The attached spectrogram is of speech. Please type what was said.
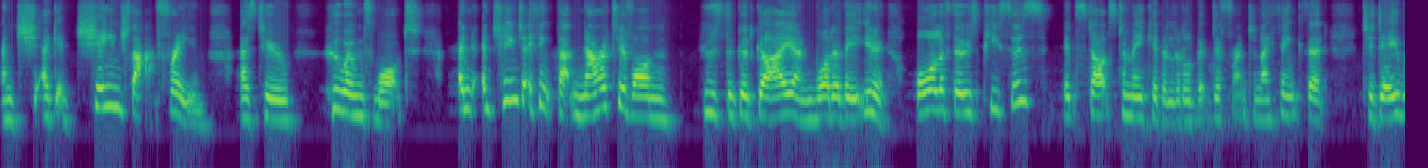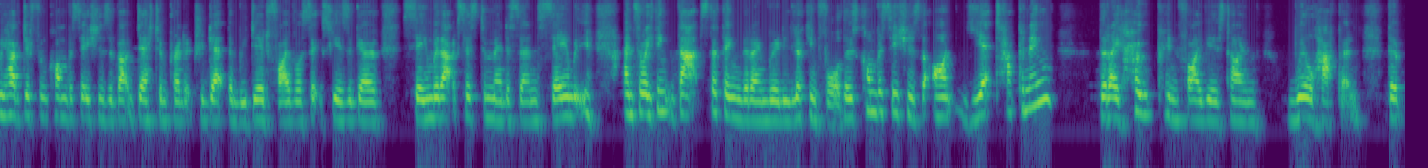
and ch again, change that frame as to who owns what and, and change, I think, that narrative on who's the good guy and what are they, you know, all of those pieces it starts to make it a little bit different. And I think that today we have different conversations about debt and predatory debt than we did five or six years ago. Same with access to medicine, same with, and so I think that's the thing that I'm really looking for. Those conversations that aren't yet happening, that I hope in five years time will happen, that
